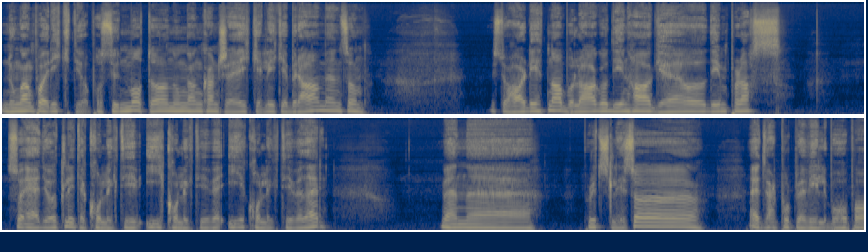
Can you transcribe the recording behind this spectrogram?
Noen ganger på riktig og på sunn måte, og noen ganger kanskje ikke like bra, men sånn Hvis du har ditt nabolag og din hage og din plass, så er det jo et lite kollektiv i kollektivet i kollektivet der. Men uh, plutselig så Jeg har ikke vært borte ved Wilbo på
